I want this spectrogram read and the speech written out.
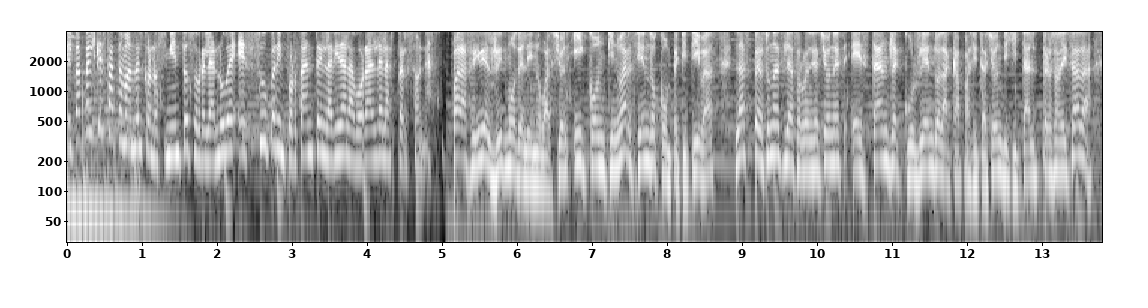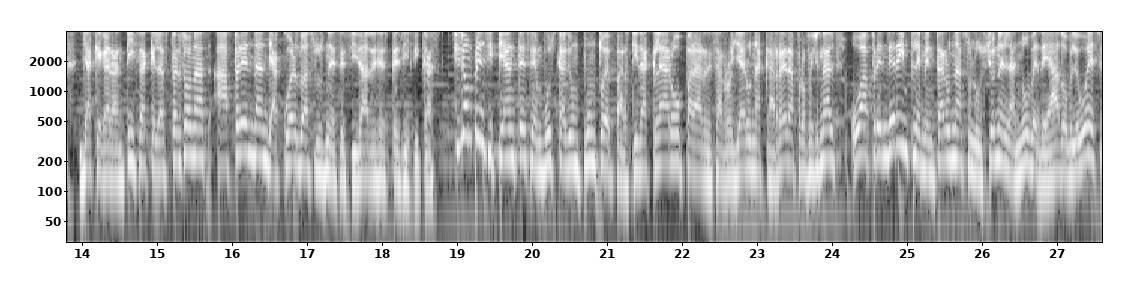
El papel que está tomando el conocimiento sobre la nube es súper importante en la vida laboral de las personas. Para seguir el ritmo de la innovación y continuar siendo competitivas, las personas y las organizaciones están recurriendo a la capacitación digital personalizada, ya que garantiza que las personas aprendan de acuerdo a sus necesidades específicas. Si son principiantes en busca de un punto de partida claro para desarrollar una carrera profesional o aprender a implementar una solución en la nube de AWS,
